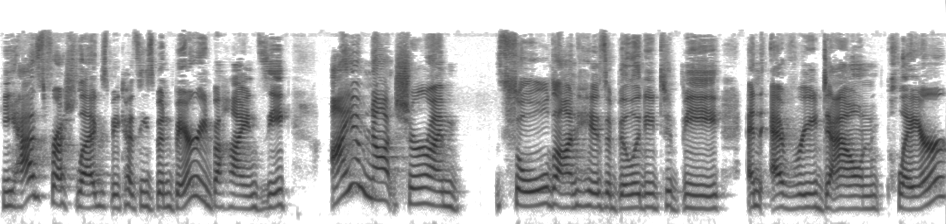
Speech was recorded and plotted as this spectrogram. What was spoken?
He has fresh legs because he's been buried behind Zeke. I am not sure I'm sold on his ability to be an every down player.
